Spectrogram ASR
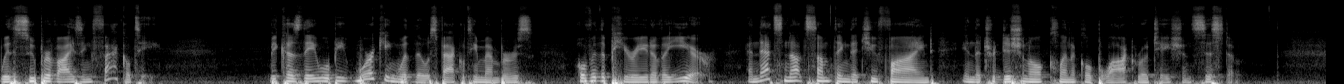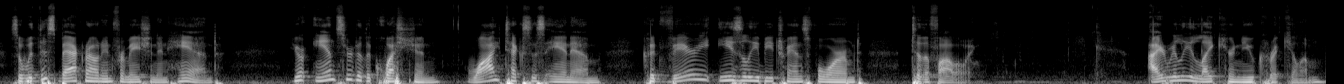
with supervising faculty because they will be working with those faculty members over the period of a year. And that's not something that you find in the traditional clinical block rotation system. So with this background information in hand, your answer to the question why Texas A&M could very easily be transformed to the following I really like your new curriculum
